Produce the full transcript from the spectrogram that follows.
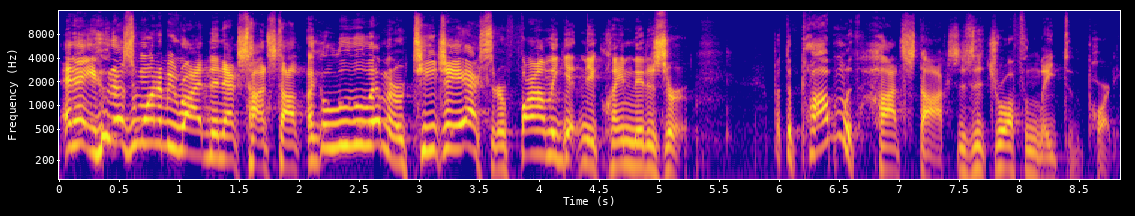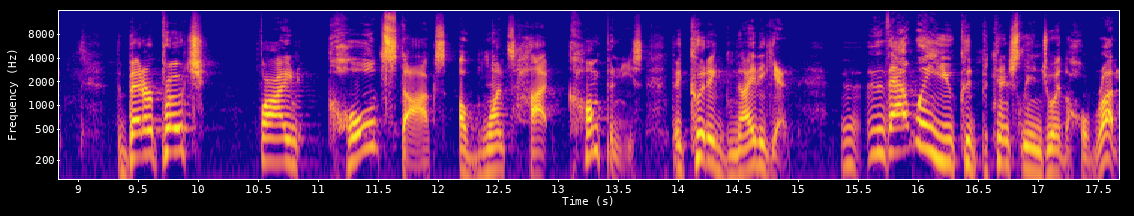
And hey, who doesn't want to be riding the next hot stock like a Lululemon or TJX that are finally getting the acclaim they deserve? But the problem with hot stocks is that you're often late to the party. The better approach? Find cold stocks of once hot companies that could ignite again. That way, you could potentially enjoy the whole run.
